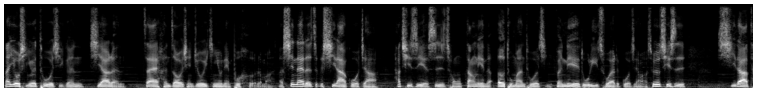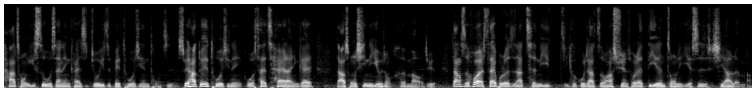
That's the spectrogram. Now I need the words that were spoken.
那尤其因为土耳其跟希腊人。在很早以前就已经有点不和了嘛。那现在的这个希腊国家，它其实也是从当年的鄂图曼土耳其分裂独立出来的国家嘛。所以说，其实希腊它从一四五三年开始就一直被土耳其人统治，所以他对土耳其人，我猜猜了，应该打从心里有一种恨吧。我觉得当时后来塞浦路斯他成立一个国家之后，他选出来的第一任总理也是希腊人嘛。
